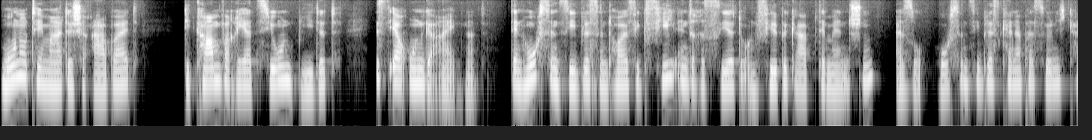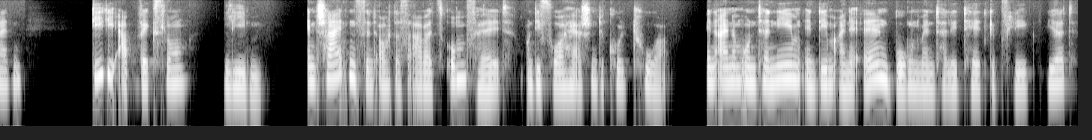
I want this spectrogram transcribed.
Monothematische Arbeit, die kaum Variation bietet, ist eher ungeeignet, denn Hochsensible sind häufig viel interessierte und vielbegabte Menschen, also hochsensible Scannerpersönlichkeiten, die die Abwechslung lieben. Entscheidend sind auch das Arbeitsumfeld und die vorherrschende Kultur. In einem Unternehmen, in dem eine Ellenbogenmentalität gepflegt wird,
